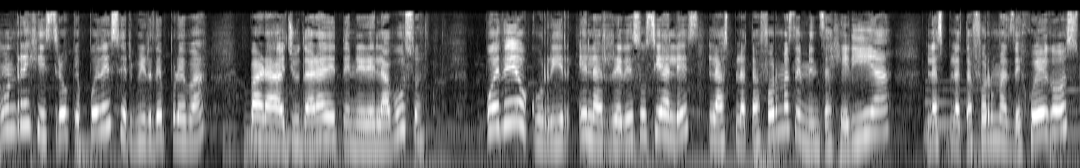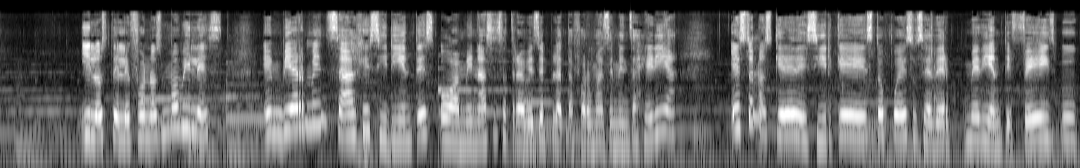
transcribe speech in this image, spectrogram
un registro que puede servir de prueba para ayudar a detener el abuso. Puede ocurrir en las redes sociales, las plataformas de mensajería, las plataformas de juegos y los teléfonos móviles. Enviar mensajes hirientes o amenazas a través de plataformas de mensajería. Esto nos quiere decir que esto puede suceder mediante Facebook,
